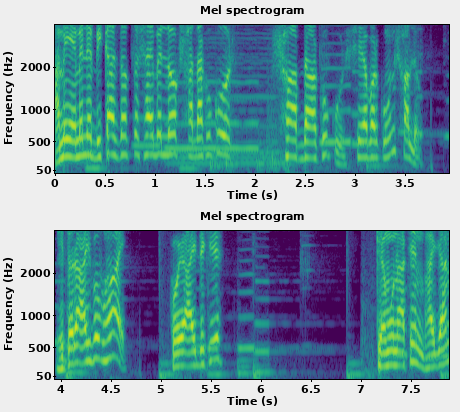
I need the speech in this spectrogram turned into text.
আমি এমএলএ বিকাশ দত্ত সাহেবের লোক সাদা কুকুর। সাদা কুকুর সে আবার কোন শালো ভিতরে আইবো ভাই। কই আই দেখি। কেমন আছেন ভাইজান?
